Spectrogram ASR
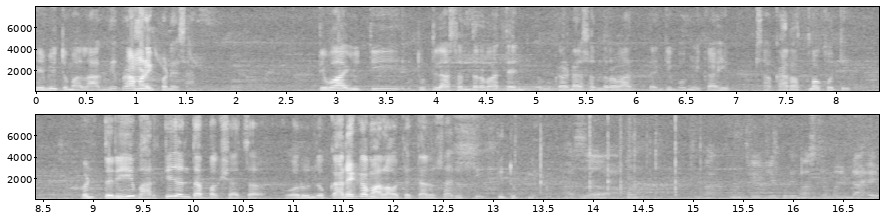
हे मी तुम्हाला अगदी प्रामाणिकपणे सांगेन. तेव्हा युती तुटल्यासंदर्भात त्यां करण्यासंदर्भात त्यांची भूमिका ही सकारात्मक होती. पण तरीही भारतीय जनता पक्षाचा वरून जो कार्यक्रम आला होता त्यानुसार युती ती तुटली. आज आपण नागपूरचे जे कोणी मास्टर माइंड आहेत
